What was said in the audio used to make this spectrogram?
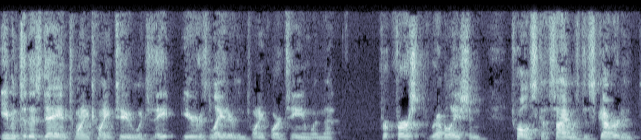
Even to this day in 2022, which is eight years later than 2014, when that first Revelation 12 sign was discovered in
